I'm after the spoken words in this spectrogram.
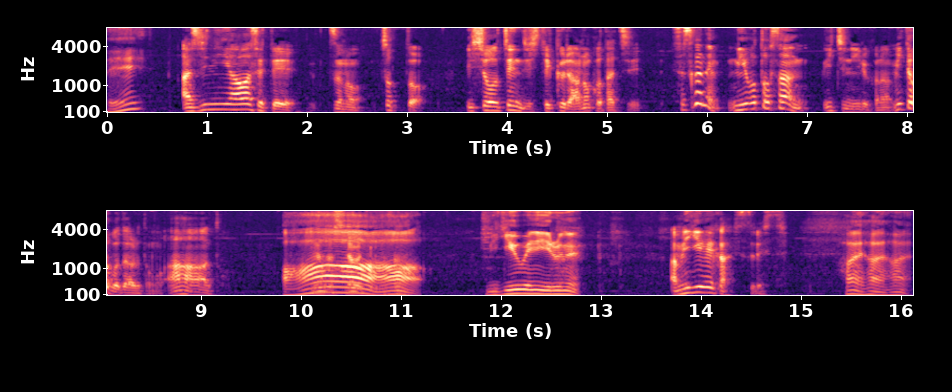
え？味に合わせてそのちょっと衣装チェンジしてくるあの子たち。さすがね見音さん位置にいるから見たことあると思う。ああと。ああ右上にいるね。あ右上か。失礼失はいはいはい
